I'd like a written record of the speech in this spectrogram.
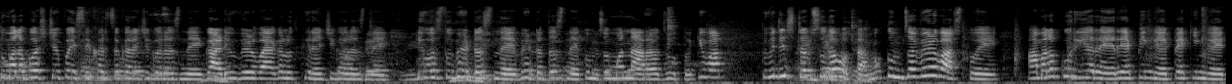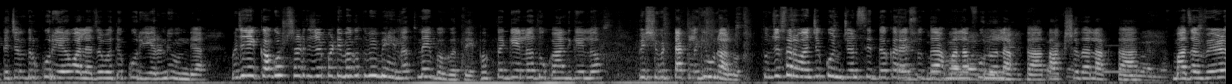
तुम्हाला बसचे पैसे खर्च करायची गरज नाही गाडी वेळ वाया घालत फिरायची गरज नाही ती वस्तू भेटच नाही भेटतच नाही तुमचं मन नाराज होतं. किंवा तुम्ही डिस्टर्ब सुद्धा होता मग तुमचा वेळ वाचतोय. आम्हाला कुरिअर आहे रॅपिंग आहे पॅकिंग आहे. त्याच्यानंतर कुरिअरवाल्याजवळ ते कुरिअर नेऊन द्या. म्हणजे एका गोष्टीसाठी त्याच्या पाठीमागे तुम्ही मेहनत नाही बघत आहे. फक्त गेलं दुकानात गेलं पिशवीत टाकलं घेऊन आलो. तुमच्या सर्वांचे कुंचन सिद्ध करायला सुद्धा मला फुलं लागतात अक्षदा लागतात. माझा वेळ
